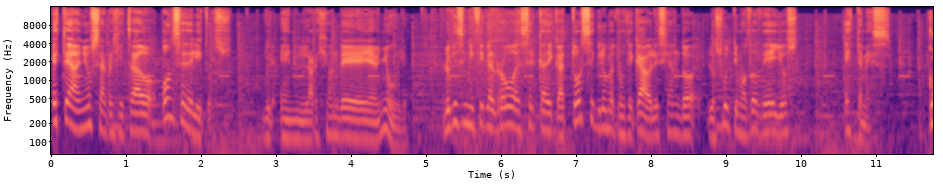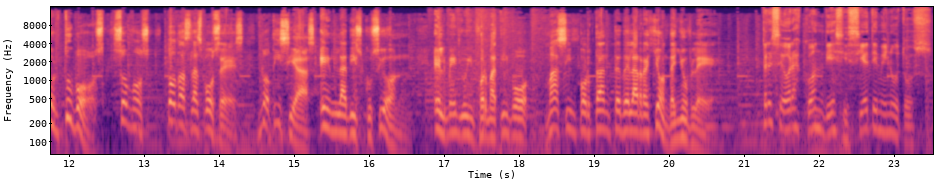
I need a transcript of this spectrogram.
Este año se han registrado 11 delitos en la región de Ñuble, lo que significa el robo de cerca de 14 kilómetros de cable, siendo los últimos dos de ellos este mes. Con tu voz somos todas las voces, noticias en la discusión, el medio informativo más importante de la región de Ñuble. 13 horas con 17 minutos.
